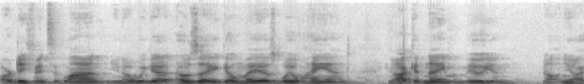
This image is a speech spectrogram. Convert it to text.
our defensive line, you know, we got Jose Gomez, Will Hand. You know, I could name a million, Uh, you know, I,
